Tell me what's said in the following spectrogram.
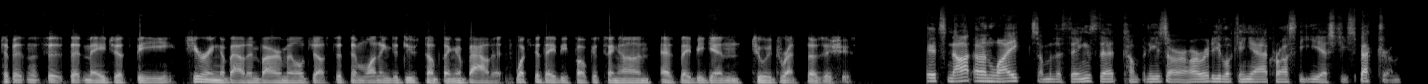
to businesses that may just be hearing about environmental justice and wanting to do something about it? What should they be focusing on as they begin to address those issues? It's not unlike some of the things that companies are already looking at across the ESG spectrum.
